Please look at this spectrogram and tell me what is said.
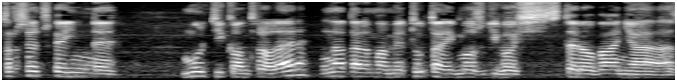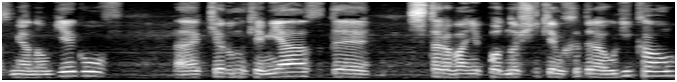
troszeczkę inny multikontroler. Nadal mamy tutaj możliwość sterowania zmianą biegów, kierunkiem jazdy, sterowanie podnośnikiem hydrauliką,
